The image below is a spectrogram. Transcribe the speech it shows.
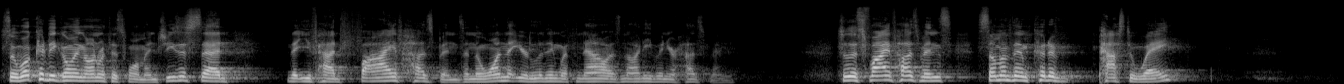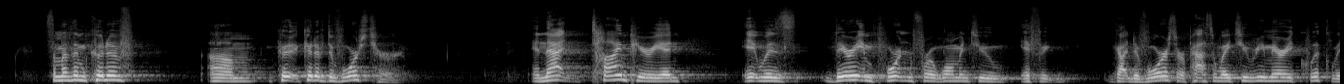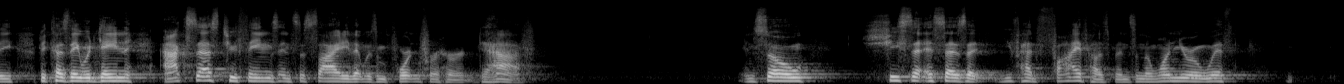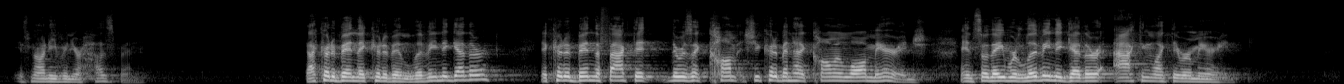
So, what could be going on with this woman? Jesus said that you've had five husbands, and the one that you're living with now is not even your husband. So, those five husbands, some of them could have passed away, some of them could have um, could, could have divorced her. In that time period, it was very important for a woman to, if it got divorced or passed away, to remarry quickly because they would gain access to things in society that was important for her to have. And so she sa- it says that you've had five husbands, and the one you were with is not even your husband. That could have been, they could have been living together. It could have been the fact that there was a common, she could have been had common law marriage. And so they were living together, acting like they were married.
